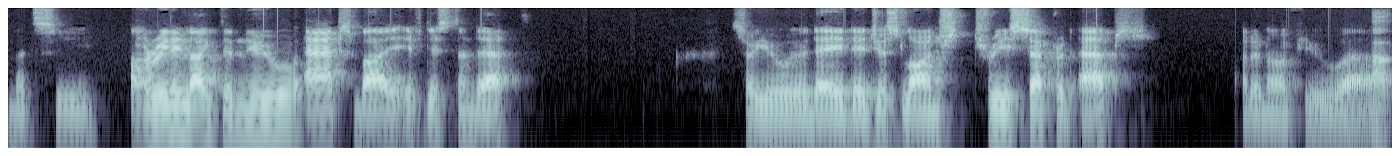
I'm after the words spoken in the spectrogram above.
Let's see. I really like the new apps by If This Then That. So you they they just launched three separate apps I don't know if you. Uh, uh,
